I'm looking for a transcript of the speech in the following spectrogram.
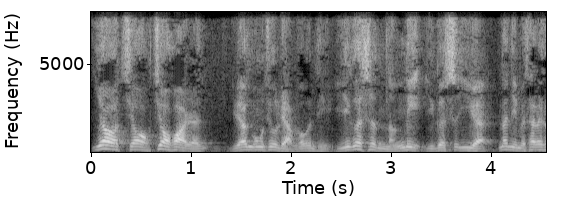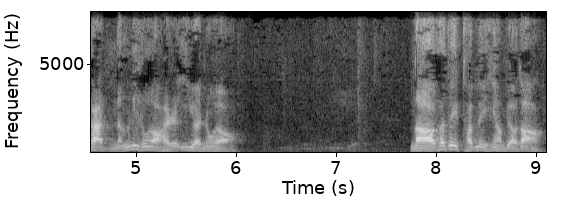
要教教化人，员工就两个问题，一个是能力，一个是意愿。那你们猜猜看，能力重要还是意愿重要？哪个对团队影响比较大？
